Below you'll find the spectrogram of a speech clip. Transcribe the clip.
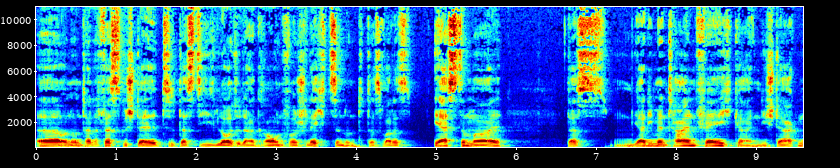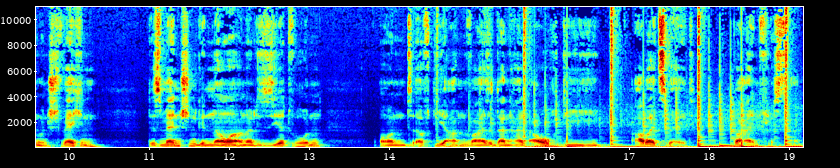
Äh, und, und hat festgestellt, dass die Leute da grauenvoll schlecht sind. Und das war das erste Mal, dass ja die mentalen Fähigkeiten, die Stärken und Schwächen des Menschen genauer analysiert wurden und auf die Art und Weise dann halt auch die Arbeitswelt beeinflusst haben.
